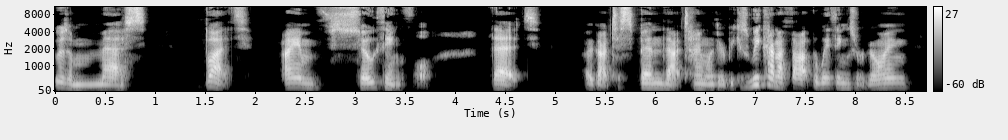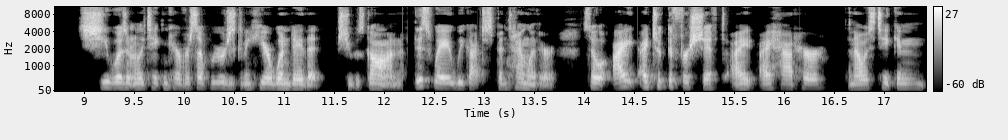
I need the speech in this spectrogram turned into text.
it was a mess. But I am so thankful that I got to spend that time with her because we kind of thought the way things were going, she wasn't really taking care of herself. We were just going to hear one day that she was gone. This way, we got to spend time with her. So I, I took the first shift. I, I had her and I was taking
